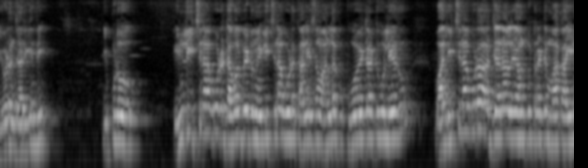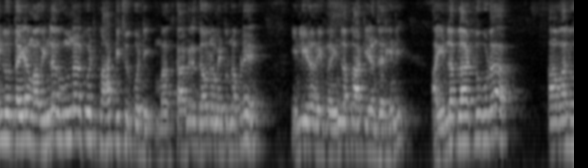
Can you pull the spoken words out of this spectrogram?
ఇవ్వడం జరిగింది. ఇప్పుడు ఇండ్లు ఇచ్చినా కూడా డబల్ బెడ్రూమ్ ఇండ్లు ఇచ్చినా కూడా కనీసం అండ్లకు పోయేటట్టు లేదు. వాళ్ళు ఇచ్చినా కూడా జనాలు ఏమనుకుంటారంటే మాకు ఆ ఇండ్లు వద్దాయా మా ఇండ్ల ఉన్నటువంటి ప్లాట్ ఇచ్చారు కొన్ని మా కాంగ్రెస్ గవర్నమెంట్ ఉన్నప్పుడే ఇండ్లు ఇండ్ల ప్లాట్ ఇవ్వడం జరిగింది. ఆ ఇండ్ల ప్లాట్లు కూడా వాళ్ళు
